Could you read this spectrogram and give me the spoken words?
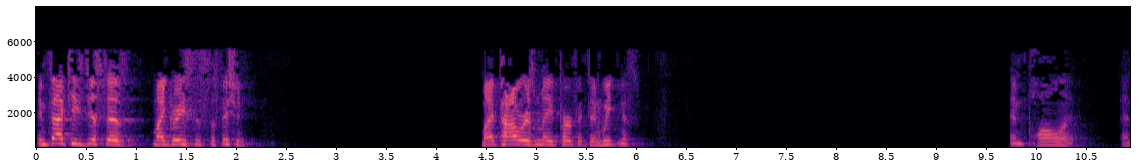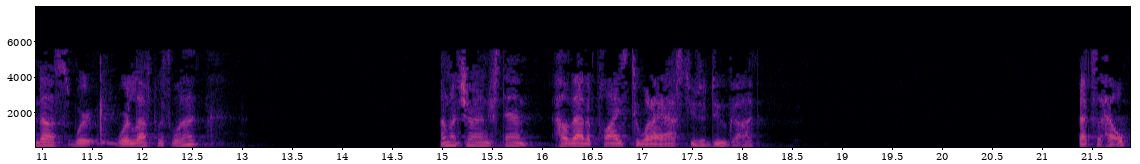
In fact, He just says, My grace is sufficient. My power is made perfect in weakness. And Paul and us, we're, we're left with what? I'm not sure I understand how that applies to what I asked you to do, God. That's a help.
